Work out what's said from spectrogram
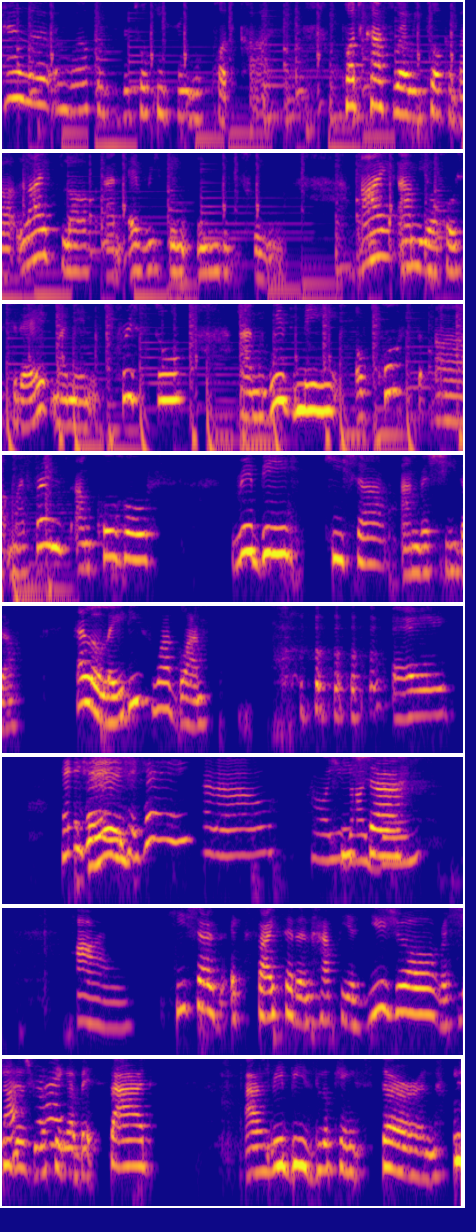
Hello and welcome to the Talking Single podcast, podcast where we talk about life, love, and everything in between. I am your host today. My name is Crystal, and with me, of course, are my friends and co-hosts Ribi, Keisha, and Rashida. Hello, ladies. Wagwan. hey. Hey, hey, hey, hey. Hello. How are you Keisha. guys doing? Hi. Keisha's excited and happy as usual. Rashida's right. looking a bit sad. And Ribi's looking stern.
